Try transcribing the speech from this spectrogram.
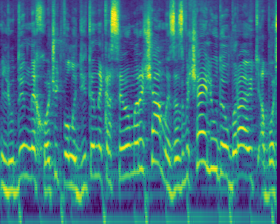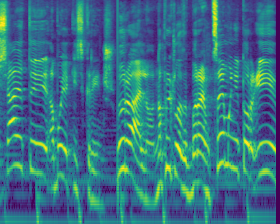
Люди не хочуть володіти некрасивими речами. Зазвичай люди обирають або сяяти, або якийсь крінж. Ну реально, наприклад, беремо цей монітор і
